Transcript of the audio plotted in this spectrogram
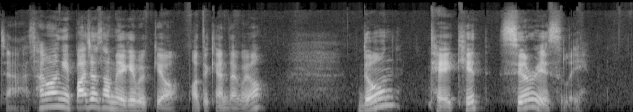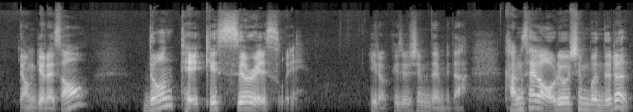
자, 상황에 빠져서 한번 얘기해 볼게요. 어떻게 한다고요? Don't take it seriously. 연결해서 Don't take it seriously. 이렇게 해주시면 됩니다. 강세가 어려우신 분들은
